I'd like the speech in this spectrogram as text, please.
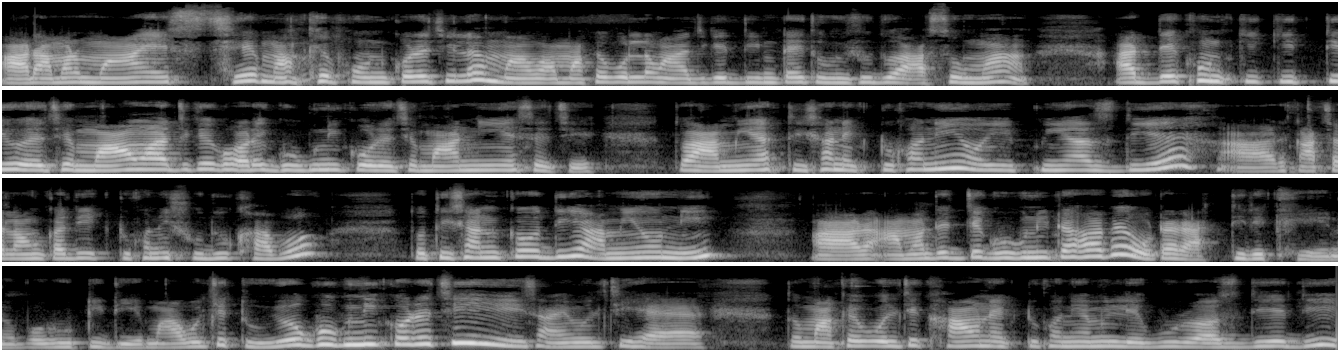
আর আমার মা এসছে, মাকে ফোন করেছিলাম, মা মাকে বললাম, আজকের দিনটাই তুমি শুধু আসো মা। আর দেখুন কি কীর্তি হয়েছে, মাও আজকে ঘরে ঘুগনি করেছে, মা নিয়ে এসেছে। তো আমি আর তিশান একটুখানি ওই পেঁয়াজ দিয়ে আর কাঁচা লঙ্কা দিয়ে একটুখানি শুধু খাব। তো তিশানকেও দিই আমিও নিই। আর আমাদের যে ঘুগনিটা হবে, ওটা রাত্রিরে খেয়ে নেব রুটি দিয়ে। মা বলছে, তুইও ঘুগনি করেছিস? আমি বলছি হ্যাঁ। তো মাকে বলছি, খাও না, একটুখানি আমি লেবুর রস দিয়ে দিই।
